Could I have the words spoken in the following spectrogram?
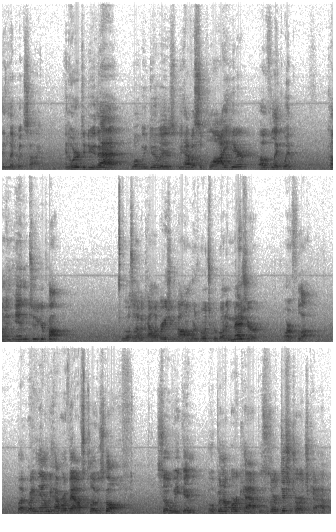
the liquid side. In order to do that, what we do is we have a supply here of liquid coming into your pump. We also have a calibration column which we're going to measure our flow. But right now we have our valves closed off. So we can open up our cap. This is our discharge cap.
